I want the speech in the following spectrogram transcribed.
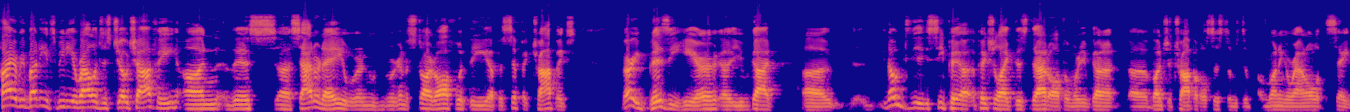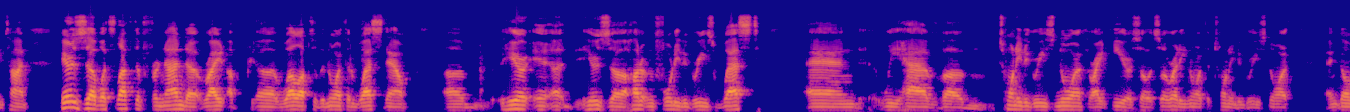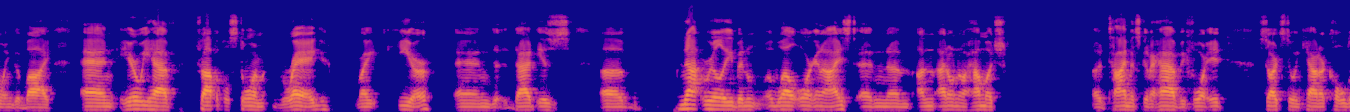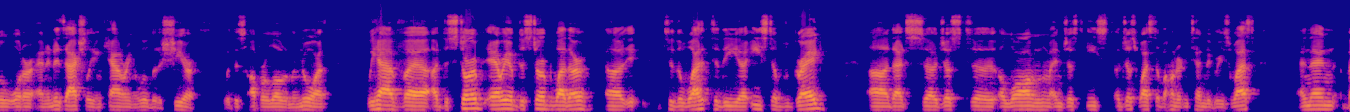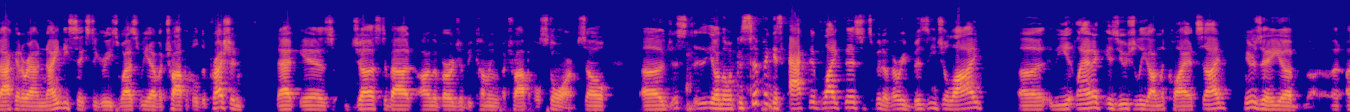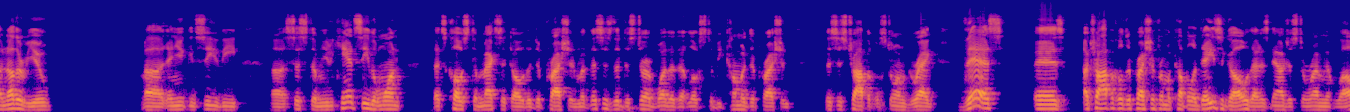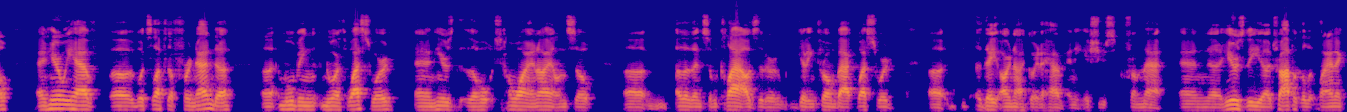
Hi, everybody. It's meteorologist Joe Cioffi on this uh, Saturday. We're, we're going to start off with the uh, Pacific tropics. Very busy here. Uh, you've got, uh, you don't see a picture like this that often where you've got a, a bunch of tropical systems running around all at the same time. Here's uh, what's left of Fernanda, right up, uh, well up to the north and west now. Um, here, here's 140 degrees west and we have um, 20 degrees north right here. So it's already north of 20 degrees north and going goodbye. And here we have tropical storm Greg right here. And that is uh, not really been well organized. And um, I don't know how much uh, time it's going to have before it starts to encounter colder water. And it is actually encountering a little bit of shear with this upper low in the north. We have uh, a disturbed area of disturbed weather uh, to the west, to the uh, east of Greg. Uh, that's uh, just uh, along and just east, just west of 110 degrees west. And then back at around 96 degrees west, we have a tropical depression that is just about on the verge of becoming a tropical storm. So just you know, the Pacific is active like this. It's been a very busy July. the Atlantic is usually on the quiet side. Here's a another view uh, and you can see the uh, system. You can't see the one that's close to Mexico, the depression, but this is the disturbed weather that looks to become a depression. This is Tropical Storm Greg. This is a tropical depression from a couple of days ago that is now just a remnant low. And here we have uh, what's left of Fernanda uh, moving northwestward. And here's the, Hawaiian Islands. So uh, other than some clouds that are getting thrown back westward, uh, they are not going to have any issues from that. And uh, here's the uh, tropical Atlantic.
